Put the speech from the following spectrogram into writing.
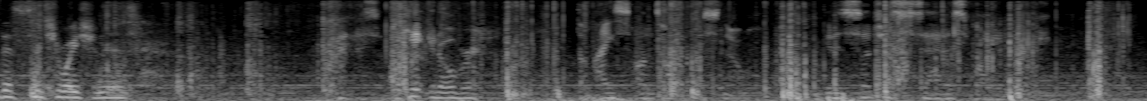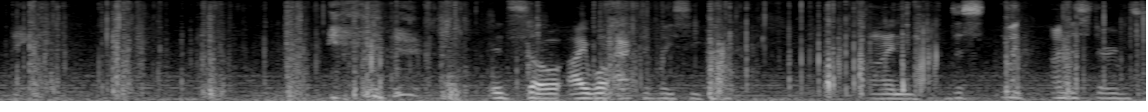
this situation is. Goodness, I can't get over the ice on top of the snow. It is such a satisfying thing. It's so I will Actively seek out on this like undisturbed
